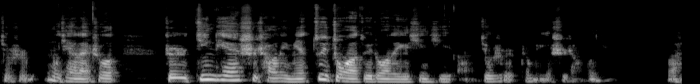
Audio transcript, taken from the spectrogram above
就是目前来说，这是今天市场里面最重要、最重要的一个信息啊，就是这么一个市场风险。是吧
